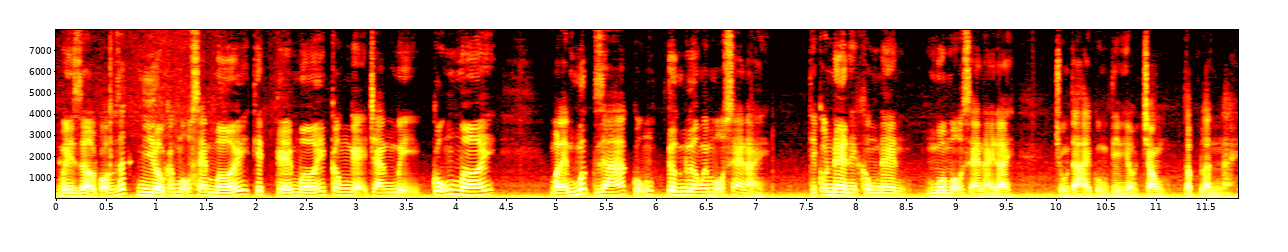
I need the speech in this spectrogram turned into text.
bây giờ có rất nhiều các mẫu xe mới, thiết kế mới, công nghệ trang bị cũng mới mà lại mức giá cũng tương đương với mẫu xe này. Thế có nên hay không nên mua mẫu xe này đây? Chúng ta hãy cùng tìm hiểu trong tập lần này.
